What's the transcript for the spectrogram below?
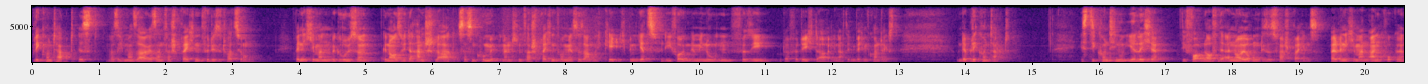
Blickkontakt ist, was ich mal sage, ist ein Versprechen für die Situation. Wenn ich jemanden begrüße, genauso wie der Handschlag, ist das ein Commitment, ein Versprechen von mir zu sagen, okay, ich bin jetzt für die folgenden Minuten für Sie oder für dich da, je nachdem in welchem Kontext. Und der Blickkontakt ist die kontinuierliche die fortlaufende Erneuerung dieses Versprechens. Weil wenn ich jemanden angucke,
